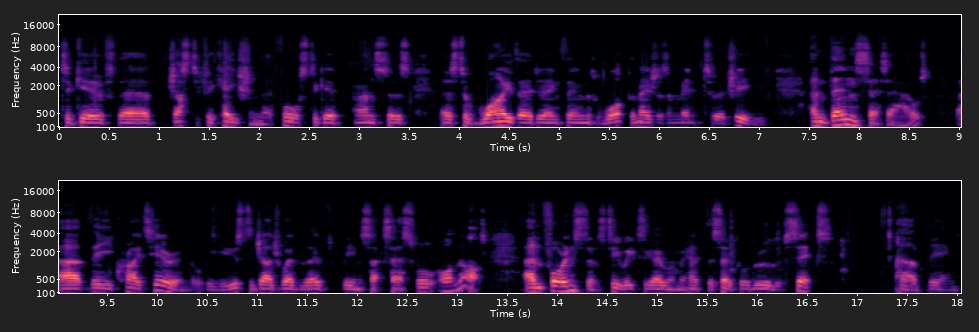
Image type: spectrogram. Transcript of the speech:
to give their justification, they're forced to give answers as to why they're doing things, what the measures are meant to achieve, and then set out uh, the criteria that will be used to judge whether they've been successful or not. And for instance, two weeks ago when we had the so-called rule of six uh, being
